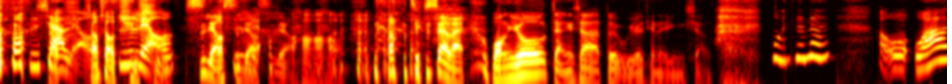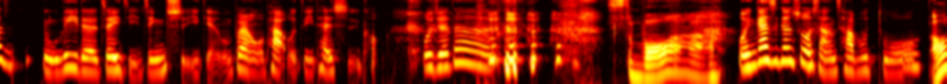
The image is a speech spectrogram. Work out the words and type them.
私下聊，小小私聊，私聊，私聊，私聊。好好好，那接下来网友讲一下对五月天的印象。我真的，好，我我要努力的这一集矜持一点，不然我怕我自己太失控。我觉得什么啊？我应该是跟硕翔差不多哦，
